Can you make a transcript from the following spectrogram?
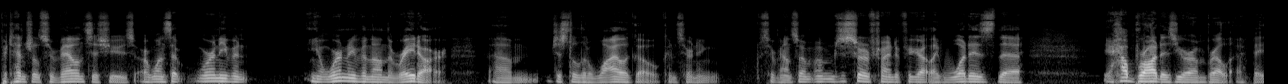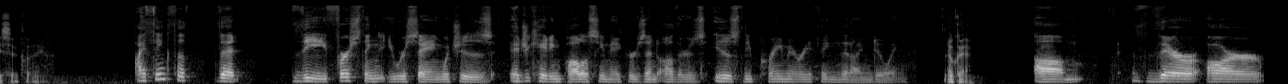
potential surveillance issues are ones that weren't even you know weren't even on the radar um, just a little while ago concerning surveillance. So I'm, I'm just sort of trying to figure out like what is the how broad is your umbrella basically. I think that that the first thing that you were saying, which is educating policymakers and others, is the primary thing that I'm doing. Okay. Um, there are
